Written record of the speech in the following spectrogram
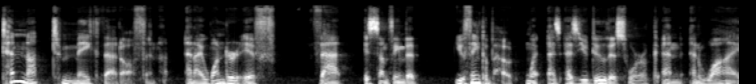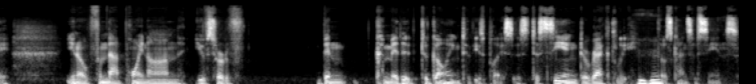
tend not to make that often. And I wonder if that is something that you think about when, as, as you do this work and, and why, you know, from that point on, you've sort of been committed to going to these places, to seeing directly mm-hmm. those kinds of scenes.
